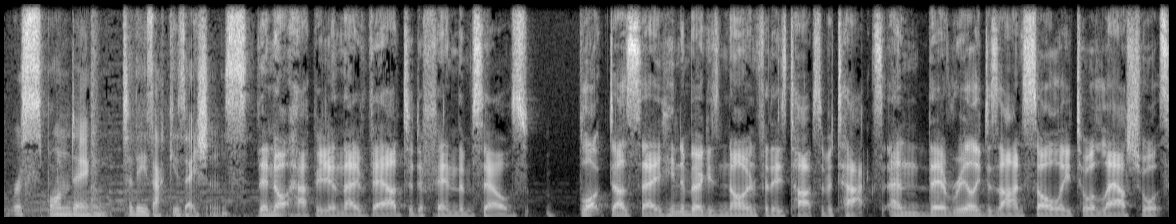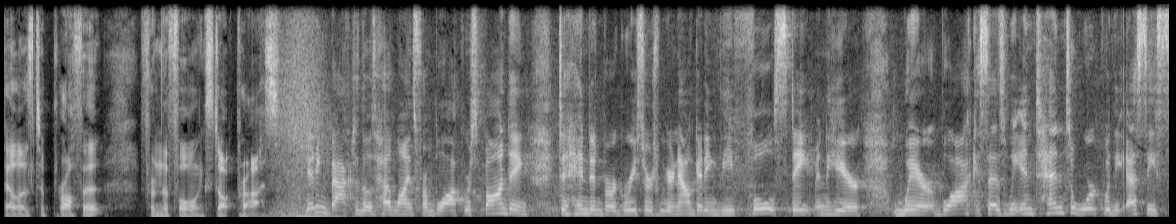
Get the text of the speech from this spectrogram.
responding to these accusations? They're not happy and they vowed to defend themselves. Block does say Hindenburg is known for these types of attacks, and they're really designed solely to allow short sellers to profit from the falling stock price. Getting back to those headlines from Block, responding to Hindenburg Research, we are now getting the full statement here where Block says we intend to work with the SEC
